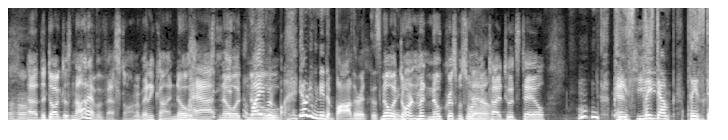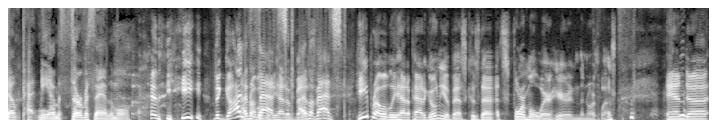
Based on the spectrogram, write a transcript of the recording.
Uh-huh. Uh, the dog does not have a vest on of any kind. No hat. No Why even, no you don't even need to bother at this no point. adornment. No Christmas ornament No. tied to its tail. Please, he- please don't, please don't pet me. I'm a service animal. And he, the guy a probably vest. had a vest. I have a vest. He probably had a Patagonia vest because that's formal wear here in the Northwest. And uh,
